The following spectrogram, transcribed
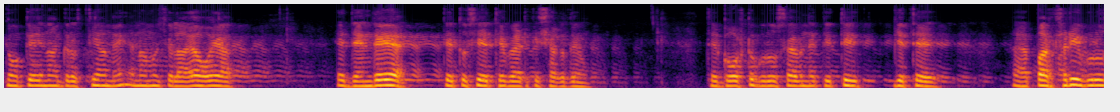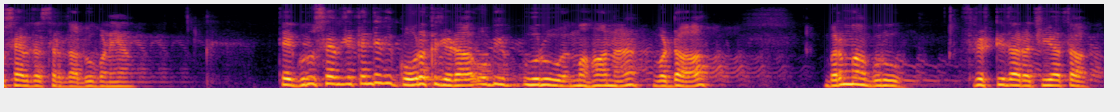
ਕਿਉਂਕਿ ਇਹਨਾਂ ਗ੍ਰਸਤੀਆਂ ਨੇ ਇਹਨਾਂ ਨੂੰ ਚਲਾਇਆ ਹੋਇਆ। ਇਹ ਦਿੰਦੇ ਹੈ ਤੇ ਤੁਸੀਂ ਇੱਥੇ ਬੈਠ ਕੇ ਛਕਦੇ ਹੋ। ਤੇ ਗੋਸ਼ਟ ਗੁਰੂ ਸਾਹਿਬ ਨੇ ਕੀਤੀ ਜਿੱਥੇ ਅਹ, ਭਰਥਰੀ ਗੁਰੂ ਸਾਹਿਬ ਦਾ ਸਰਦਾਲੂ ਬਣਿਆ। ਤੇ ਗੁਰੂ ਸਾਹਿਬ ਜੀ ਕਹਿੰਦੇ ਵੀ ਗੋਰਖ ਜਿਹੜਾ ਉਹ ਵੀ ਗੁਰੂ ਹੈ ਮਹਾਨ ਹੈ ਵੱਡਾ। ਬ੍ਰਹਮਾ ਗੁਰੂ ਸ੍ਰਿਸ਼ਟੀ ਦਾ ਰਚਿਆਤਾ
